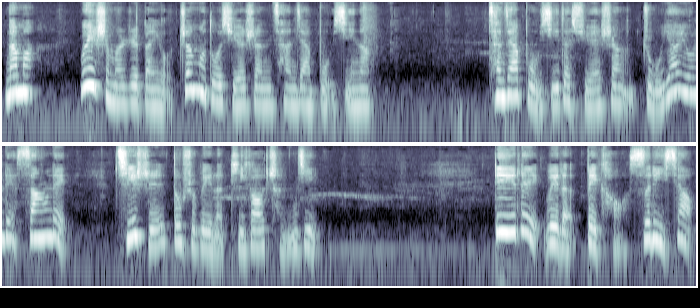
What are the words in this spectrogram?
那么，为什么日本有这么多学生参加补习呢？参加补习的学生主要有两三类，其实都是为了提高成绩。第一类为了备考私立校。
